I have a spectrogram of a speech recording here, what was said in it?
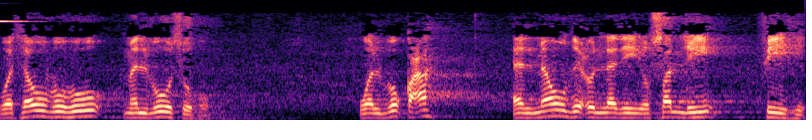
وثوبه ملبوسه والبقعة الموضع الذي يصلي فيه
